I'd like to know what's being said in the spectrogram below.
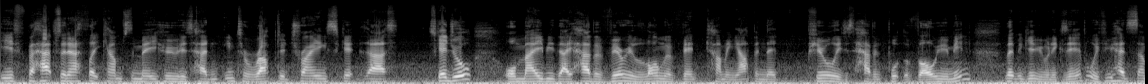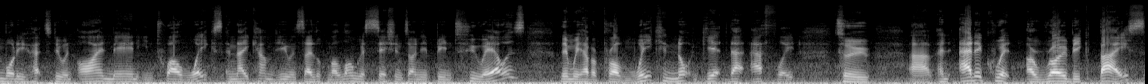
if perhaps an athlete comes to me who has had an interrupted training uh, schedule, or maybe they have a very long event coming up and they purely just haven't put the volume in. Let me give you an example. If you had somebody who had to do an Ironman in 12 weeks and they come to you and say, Look, my longest session's only been two hours, then we have a problem. We cannot get that athlete to uh, an adequate aerobic base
